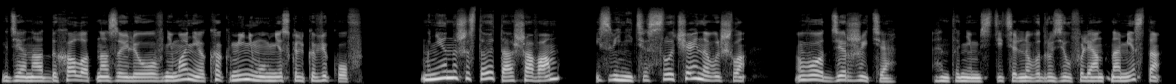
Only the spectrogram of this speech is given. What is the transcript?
где она отдыхала от назойливого внимания как минимум несколько веков. «Мне на шестой этаж, а вам?» «Извините, случайно вышло». «Вот, держите». Энтони мстительно водрузил фолиант на место,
